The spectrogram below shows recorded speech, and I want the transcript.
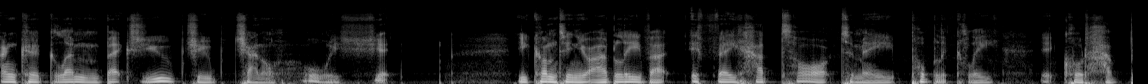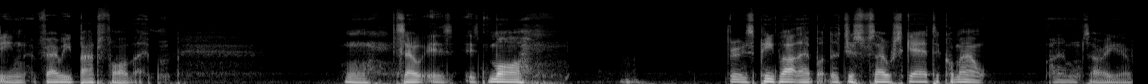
anchor Glenn Beck's YouTube channel. Holy shit. He continued, I believe that if they had talked to me publicly, it could have been very bad for them. Hmm. So it's it's more there's people out there, but they're just so scared to come out. I'm sorry, I'm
